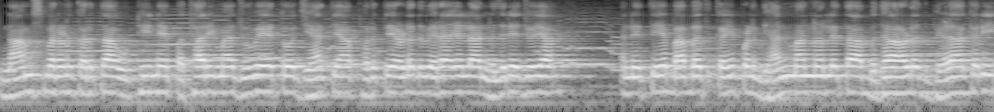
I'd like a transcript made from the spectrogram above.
નામ સ્મરણ કરતાં ઉઠીને પથારીમાં જુએ તો જ્યાં ત્યાં ફરતે અડદ વેરાયેલા નજરે જોયા. અને તે બાબત કંઈ પણ ધ્યાનમાં ન લેતા બધા અડદ ભેળા કરી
